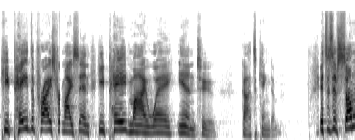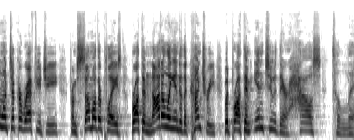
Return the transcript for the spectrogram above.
He paid the price for my sin, He paid my way into God's kingdom. It's as if someone took a refugee from some other place, brought them not only into the country, but brought them into their house to live.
